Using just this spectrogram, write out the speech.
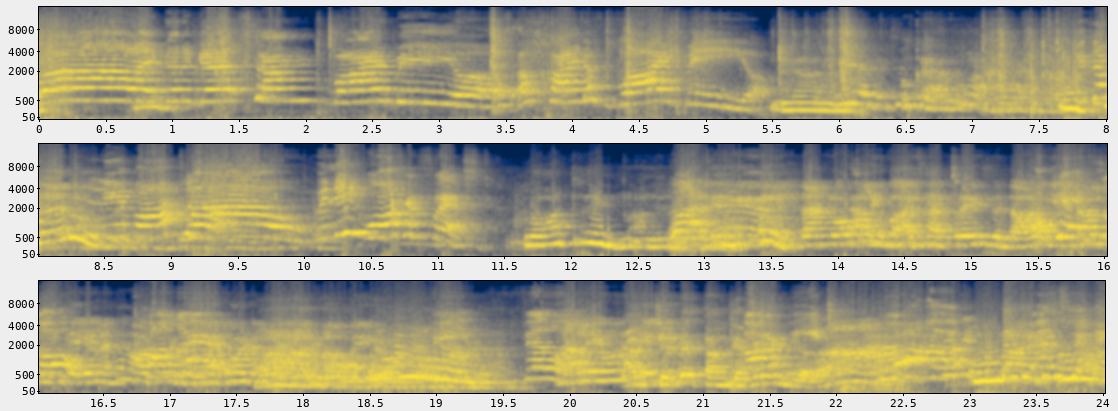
Wow, I'm gonna get some Barbie. A kind of Barbie. Okay. ఇద్దరు We need water. We need water first. Water చెప్పే తను Barbie. కదా ముందే చెప్పేసింది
